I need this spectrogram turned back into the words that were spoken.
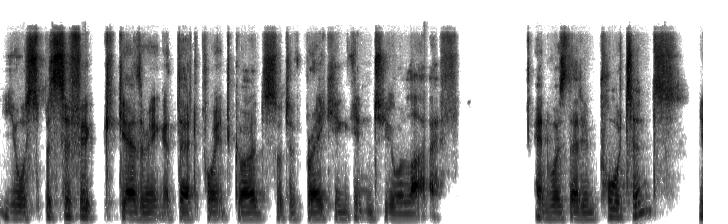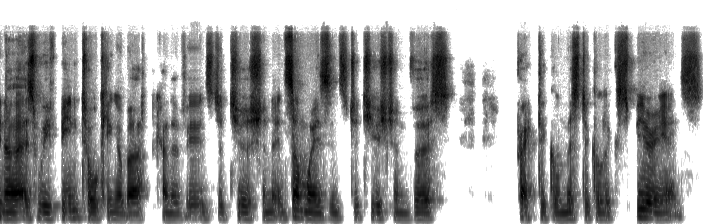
your specific gathering at that point, God sort of breaking into your life? and was that important? You know as we've been talking about kind of institution in some ways institution versus practical mystical experience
